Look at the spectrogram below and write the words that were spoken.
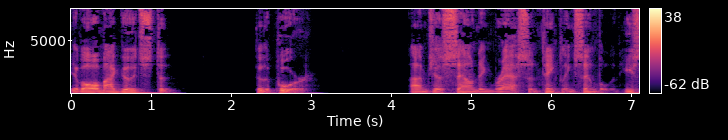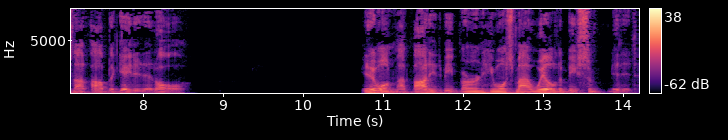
give all my goods to, to the poor, I'm just sounding brass and tinkling cymbal, and he's not obligated at all. He doesn't want my body to be burned. He wants my will to be submitted.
